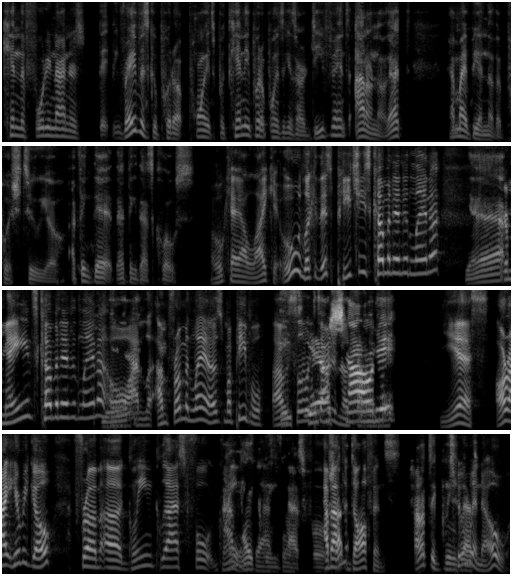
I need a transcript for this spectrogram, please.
can the 49ers the Ravens could put up points, but can they put up points against our defense? I don't know. That that might be another push too, yo. I think that I think that's close. Okay, I like it. Ooh, look at this. Peachy's coming in Atlanta. Yeah. Jermaine's coming in Atlanta. Oh, I, Yeah. I'm from Atlanta. That's my people. I'm so excited about that. Yes. All right, here we go. From uh Green Glass Full. I Green like Glass Green Full. Glass Full. How about shout, the Dolphins? shout out to Two Glass and oh.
